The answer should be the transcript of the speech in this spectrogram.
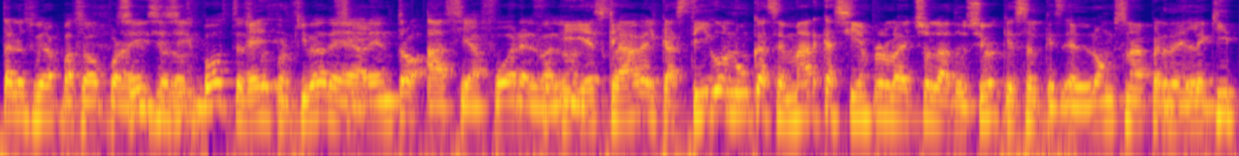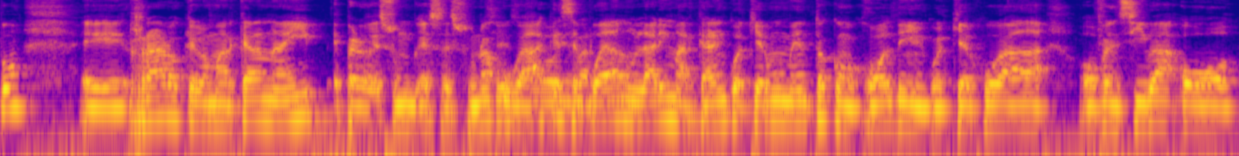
tal vez hubiera pasado por ahí de los postes, pues, porque iba de adentro hacia afuera el balón. Y es clave, el castigo nunca se marca, siempre lo ha hecho la Ducior, que es el que es el long snapper del equipo. Eh, raro que lo marcaran ahí, pero es, un, es, una jugada que se puede anular y marcar en cualquier momento como holding, en cualquier jugada ofensiva o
